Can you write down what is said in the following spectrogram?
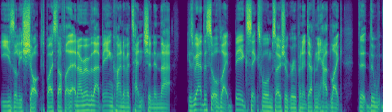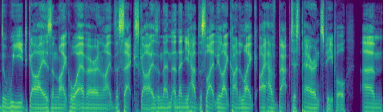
easily shocked by stuff like that. And I remember that being kind of a tension in that because we had this sort of like big sixth form social group and it definitely had like the, the the weed guys and like whatever and like the sex guys and then and then you had the slightly like kind of like I have Baptist parents people. Um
